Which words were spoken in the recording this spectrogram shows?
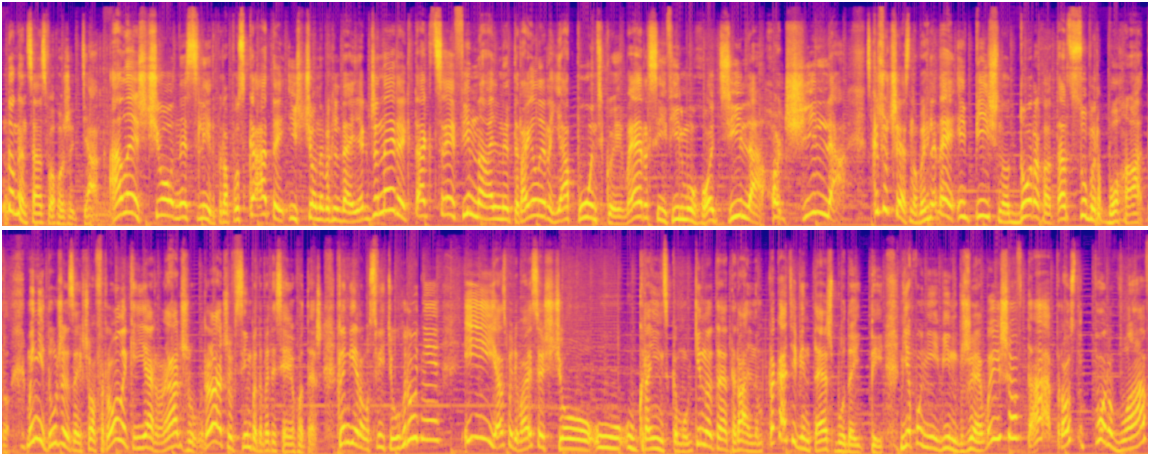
до кінця свого життя. Але що не слід пропускати і що не виглядає як дженерик, так це фінальний трейлер японської версії фільму Годзілля. Годзілля! Скажу чесно, виглядає епічно, дорого та супер багато. Мені дуже зайшов ролик, і я раджу, раджу всім подивитися його теж. Прем'єра у світі у грудні, і я сподіваюся, що у українському кінотеатральному прокаті він теж буде йти. В Японії він вже вийшов та просто порвав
